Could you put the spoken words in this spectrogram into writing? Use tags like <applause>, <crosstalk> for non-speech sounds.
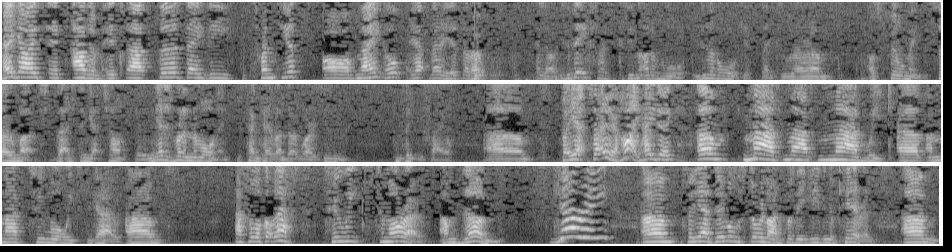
Hey guys, it's Adam. It's uh, Thursday the 20th of May. Oh, yeah, there he is. Hello. Hello. He's a bit excited because he's not had a walk. He didn't have a walk yesterday because we were, um, I was filming so much that I just didn't get a chance to. Mean, he had his run in the morning, his 10k run, don't worry, so he didn't completely fail. Um, but yeah, so anyway, hi, how you doing? Um, mad, mad, mad week. Uh, and mad two more weeks to go. Um, that's all I've got left. Two weeks tomorrow. I'm done. Scary. Um, so yeah, doing all the storyline for the leaving of Kieran. Um,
